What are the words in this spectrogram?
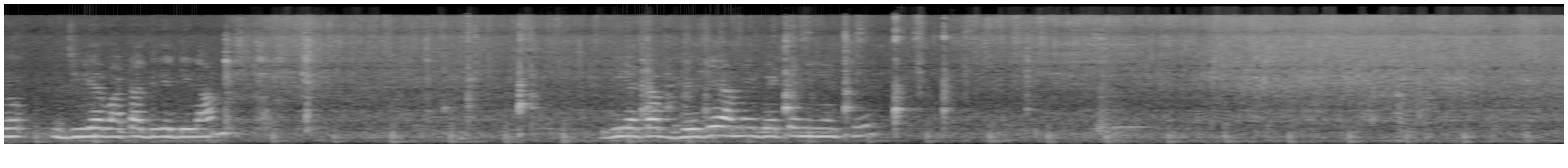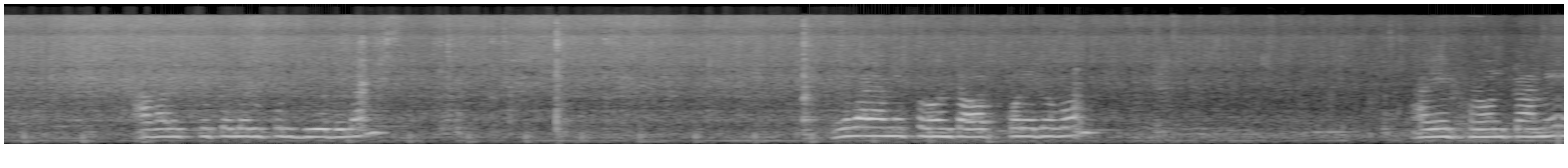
একটু জিরে বাটা দিয়ে দিলাম। জিরেটা ভেজে আমি বেটে নিয়েছি। আবার একটু তেলের উপর দিয়ে দিলাম। এবার আমি ফোড়নটা অফ করে দেবো। আর এই ফোড়নটা আমি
